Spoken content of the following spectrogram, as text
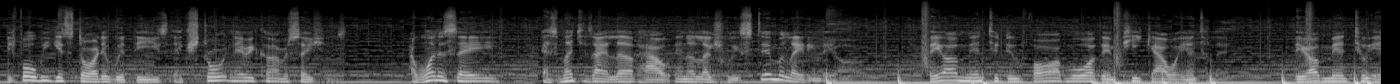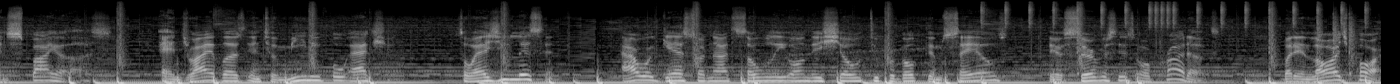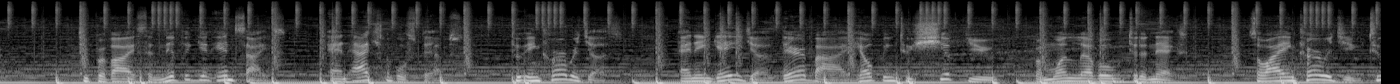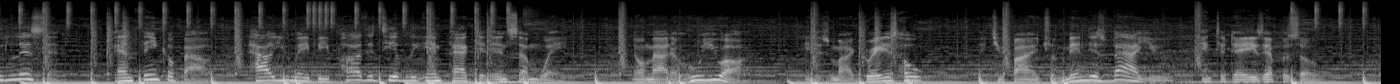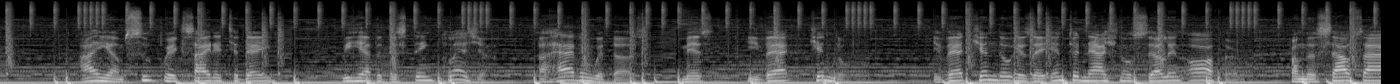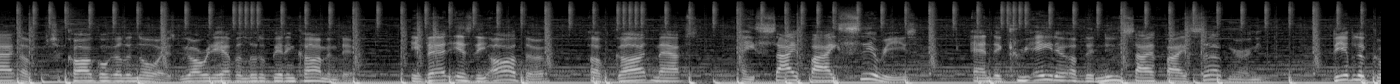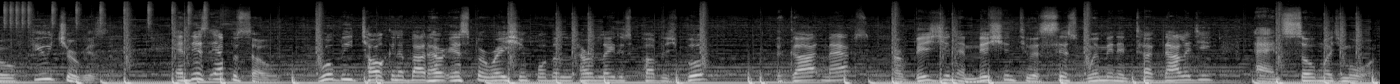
before we get started with these extraordinary conversations, I want to say, as much as I love how intellectually stimulating they are, they are meant to do far more than pique our intellect. They are meant to inspire us and drive us into meaningful action. So as you listen, our guests are not solely on this show to promote themselves, their services, or products, but in large part to provide significant insights and actionable steps to encourage us and engage us, thereby helping to shift you from one level to the next. So I encourage you to listen and think about how you may be positively impacted in some way, no matter who you are it is my greatest hope that you find tremendous value in today's episode. I am super excited today. We have the distinct pleasure of having with us Miss Yvette Kendall. Yvette Kendall is an international selling author from the south side of Chicago, Illinois. We already have a little bit in common there. Yvette is the author of God Maps, a sci fi series and the creator of the new sci fi subgenre, Biblical Futurism. In this episode, we'll be talking about her inspiration for the, her latest published book, The God Maps, her vision and mission to assist women in technology, and so much more.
